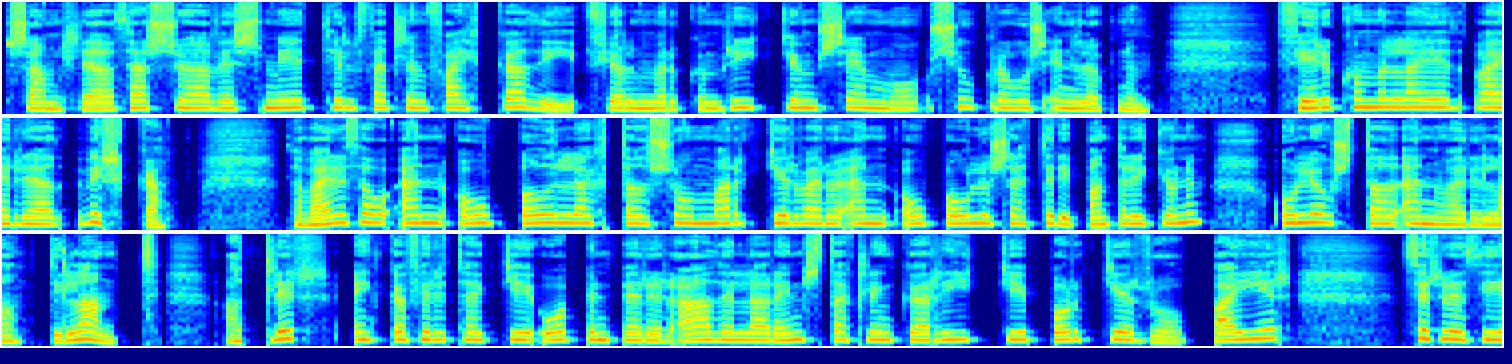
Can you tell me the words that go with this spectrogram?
Samlega þessu hafi smitt tilfellum fækkað í fjölmörgum ríkjum sem og sjúkrahúsinnlögnum fyrirkomulagið væri að virka. Það væri þó enn óbóðlegt að svo margir væru enn óbólusettir í bandaríkjónum og ljóstað enn væri langt í land. Allir, enga fyrirtæki, opinberir aðilar, einstaklingar, ríki, borgir og bæir þurfi því,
